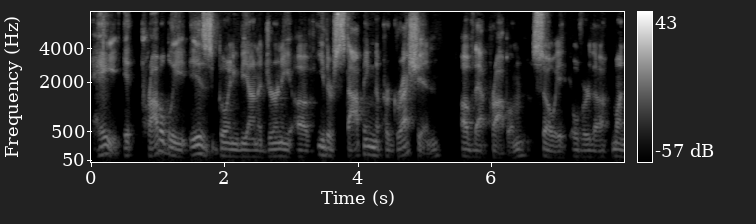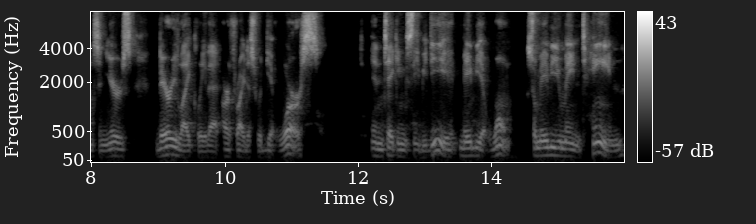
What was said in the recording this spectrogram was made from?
hey, it probably is going to be on a journey of either stopping the progression of that problem. So it, over the months and years, very likely that arthritis would get worse in taking CBD. Maybe it won't. So maybe you maintain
